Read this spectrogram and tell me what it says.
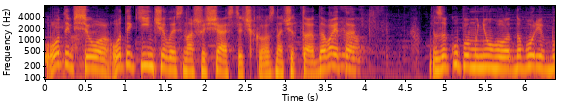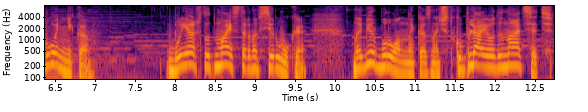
От і все, от і кінчилось наше щастячко. Значить так, давайте закупимо у нього наборів бронника. Бо я ж тут майстер на всі руки. Набір бронника, значить, купляю 11.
